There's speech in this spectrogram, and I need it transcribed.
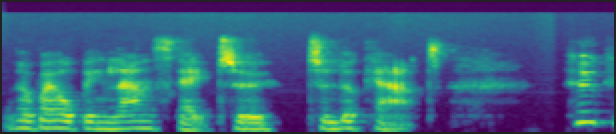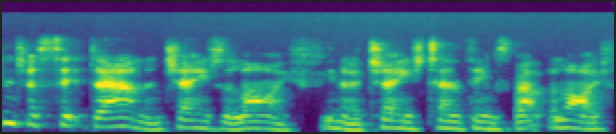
their well-being landscape to to look at. who can just sit down and change the life, you know, change 10 things about the life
